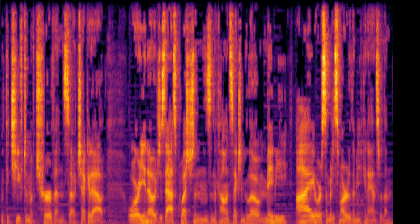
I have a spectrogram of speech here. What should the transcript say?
with the Chiefdom of Chervin, so check it out. Or, you know, just ask questions in the comment section below. Maybe I or somebody smarter than me can answer them.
